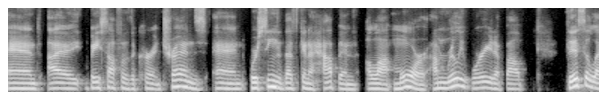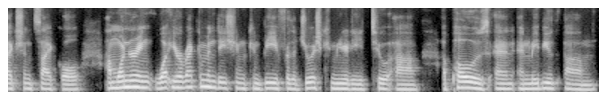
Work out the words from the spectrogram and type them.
and i based off of the current trends and we're seeing that that's going to happen a lot more i'm really worried about this election cycle. I'm wondering what your recommendation can be for the jewish community to uh, oppose and and maybe um,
